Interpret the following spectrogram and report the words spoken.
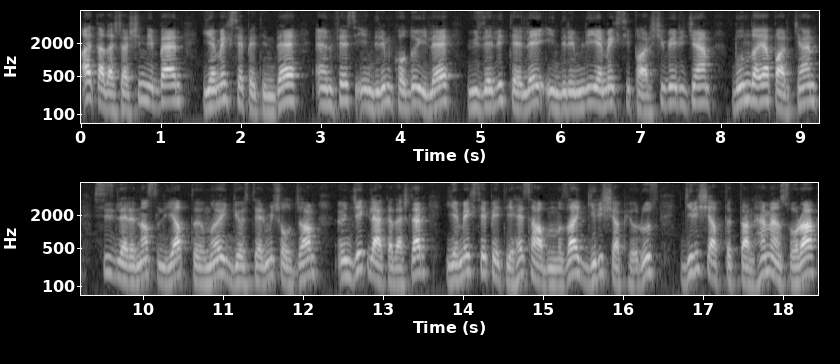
Arkadaşlar şimdi ben yemek sepetinde enfes indirim kodu ile 150 TL indirimli yemek siparişi vereceğim. Bunu da yaparken sizlere nasıl yaptığımı göstermiş olacağım. Öncelikle arkadaşlar yemek sepeti hesabımıza giriş yapıyoruz. Giriş yaptıktan hemen sonra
